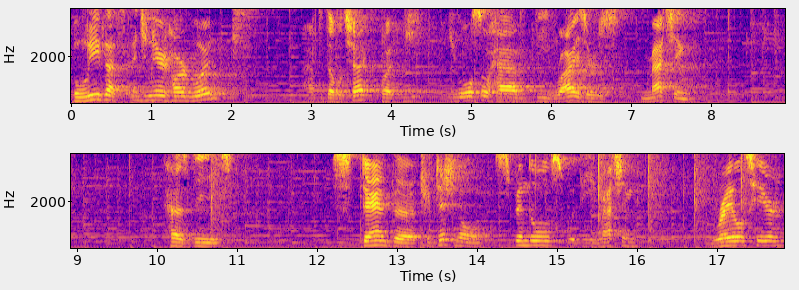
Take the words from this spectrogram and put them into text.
believe that's engineered hardwood have to double check, but you also have the risers matching. Has these stand the traditional spindles with the matching rails here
